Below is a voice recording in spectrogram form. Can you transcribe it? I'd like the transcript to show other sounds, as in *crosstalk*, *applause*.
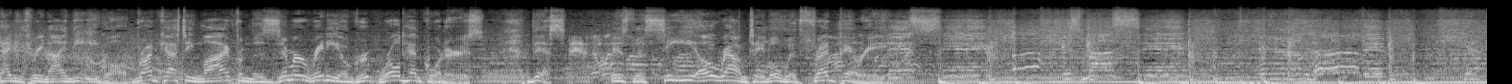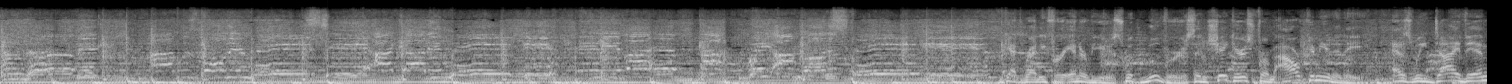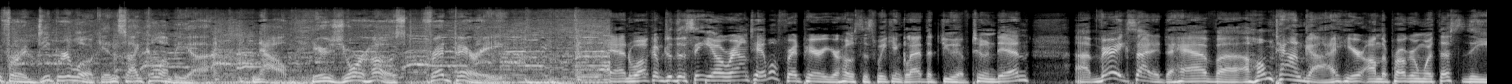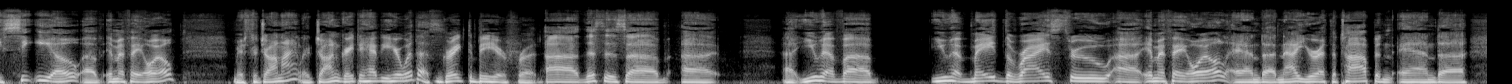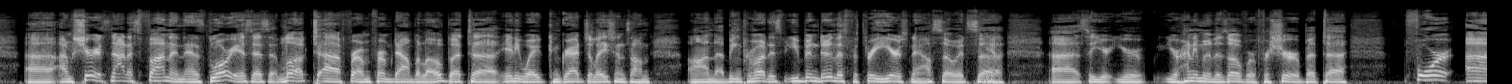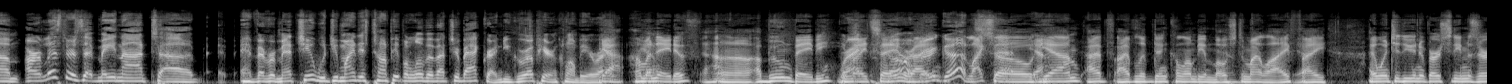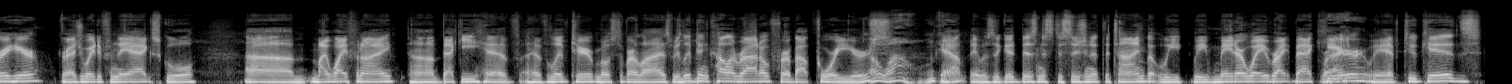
93.9 The Eagle, broadcasting live from the Zimmer Radio Group World Headquarters. This is the CEO Roundtable with Fred Perry. Is my city, and I love it. Yeah, I love it. Get ready for interviews with movers and shakers from our community as we dive in for a deeper look inside Columbia. Now, here's your host, Fred Perry. And welcome to the CEO Roundtable. Fred Perry, your host this weekend. Glad that you have tuned in. Uh, very excited to have uh, a hometown guy here on the program with us, the CEO of MFA Oil, Mr. John Eiler. John, great to have you here with us. Great to be here, Fred. Uh, this is uh, uh, uh, you have uh, you have made the rise through uh, MFA Oil, and uh, now you're at the top. And and uh, uh, I'm sure it's not as fun and as glorious as it looked uh, from from down below. But uh, anyway, congratulations on on uh, being promoted. You've been doing this for three years now, so it's uh, uh, so your your your honeymoon is over for sure. But uh, for um, our listeners that may not uh, have ever met you, would you mind just telling people a little bit about your background? You grew up here in Columbia, right? Yeah, I'm a native, uh a Boone baby, you Right. might say, Oh, right? very good. Like so, that. Yeah. yeah, I'm, I've I've lived in Columbia most of my life. I I went to the University of Missouri here, graduated from the ag school. Um, my wife and I, uh, Becky, have have lived here most of our lives. We lived in Colorado for about four years. Oh, wow. Okay. Yeah, it was a good business decision at the time, but we we made our way right back here. We have two kids.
